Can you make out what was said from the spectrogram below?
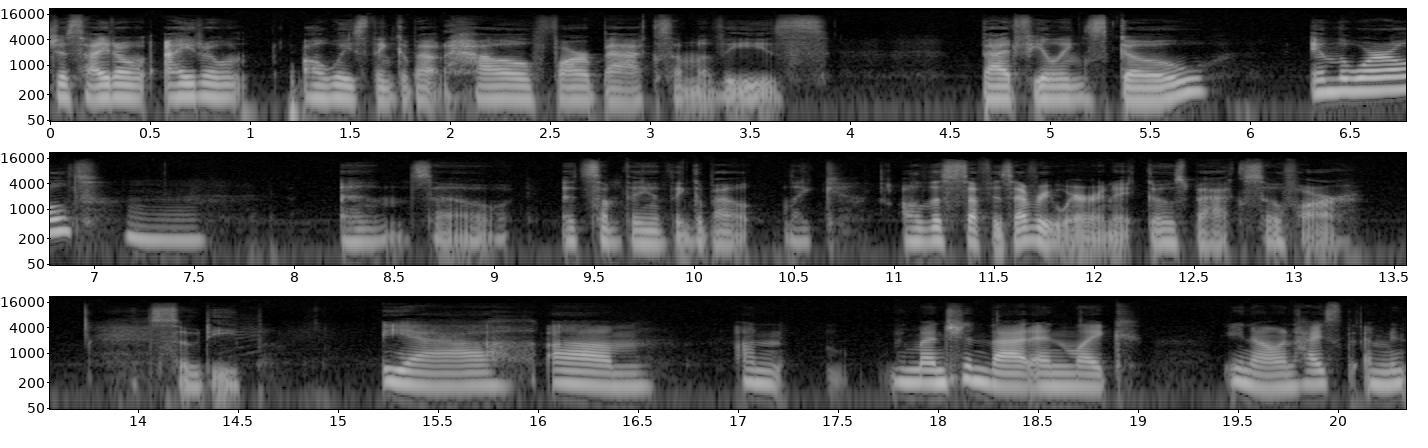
just I don't I don't always think about how far back some of these bad feelings go in the world. And so it's something to think about like all this stuff is everywhere and it goes back so far. It's so deep. Yeah. Um on you mentioned that and like, you know, in high school I mean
